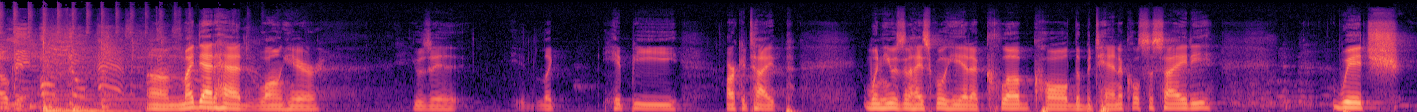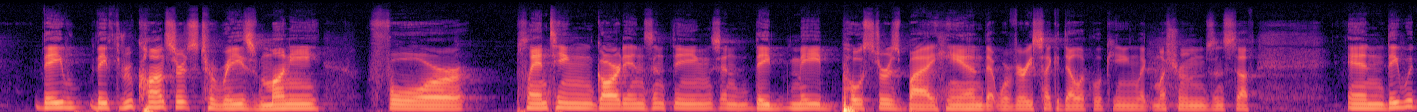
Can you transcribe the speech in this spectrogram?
Okay. Um, my dad had long hair. He was a like hippie archetype. When he was in high school, he had a club called the Botanical Society, which they they threw concerts to raise money for planting gardens and things and they made posters by hand that were very psychedelic looking like mushrooms and stuff and they would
